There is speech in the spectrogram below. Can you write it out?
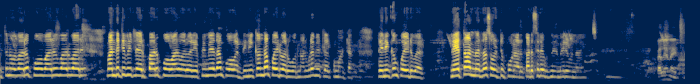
எத்தனை வருவாரு போவாரு வருவாரு. வந்துட்டு வீட்டில் இருப்பாரு போவார் வருவார். எப்பயுமே தான் போவார். தினிக்கும் தான் போயிடுவார். ஒரு நாள் கூட வீட்டில் இருக்க மாட்டார். தினிக்கும் போயிடுவார். நேத்தும் அந்த மாதிரி தான் சொல்லிட்டு போனார். கடைசியில் இப்படி இந்த மாதிரி ஒன்று ஆயிடுச்சு. கல்யாணம் ஆயிடுச்சு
